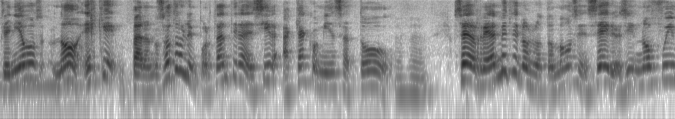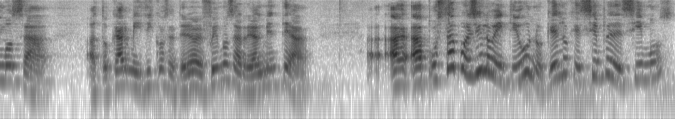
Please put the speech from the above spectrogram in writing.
teníamos, no, es que para nosotros lo importante era decir, acá comienza todo. O sea, realmente nos lo tomamos en serio, es decir, no fuimos a, a tocar mis discos anteriores, fuimos a realmente a, a- a apostar por el siglo XXI, que es lo que siempre decimos,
